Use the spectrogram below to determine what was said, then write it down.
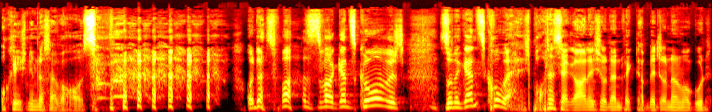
okay, ich nehme das einfach raus. Und das war, das war ganz komisch. So eine ganz komische, ich brauche das ja gar nicht und dann weg damit und dann war gut.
